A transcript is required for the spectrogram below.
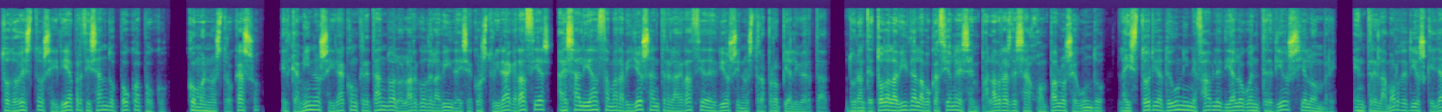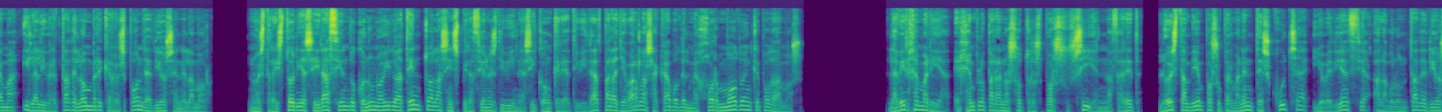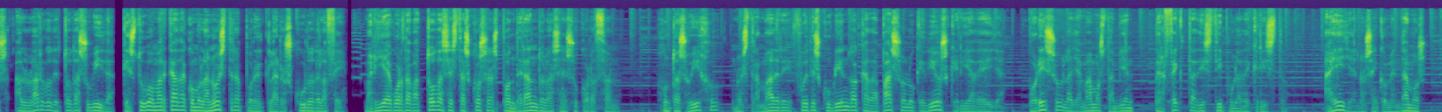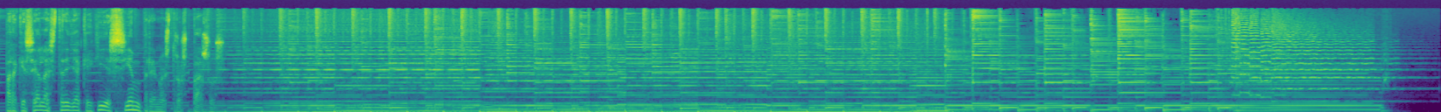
Todo esto se iría precisando poco a poco, como en nuestro caso, el camino se irá concretando a lo largo de la vida y se construirá gracias a esa alianza maravillosa entre la gracia de Dios y nuestra propia libertad. Durante toda la vida la vocación es, en palabras de San Juan Pablo II, la historia de un inefable diálogo entre Dios y el hombre, entre el amor de Dios que llama y la libertad del hombre que responde a Dios en el amor. Nuestra historia se irá haciendo con un oído atento a las inspiraciones divinas y con creatividad para llevarlas a cabo del mejor modo en que podamos. La Virgen María, ejemplo para nosotros por su sí en Nazaret, lo es también por su permanente escucha y obediencia a la voluntad de Dios a lo largo de toda su vida, que estuvo marcada como la nuestra por el claroscuro de la fe. María guardaba todas estas cosas ponderándolas en su corazón. Junto a su Hijo, nuestra Madre fue descubriendo a cada paso lo que Dios quería de ella. Por eso la llamamos también perfecta discípula de Cristo. A ella nos encomendamos para que sea la estrella que guíe siempre nuestros pasos.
